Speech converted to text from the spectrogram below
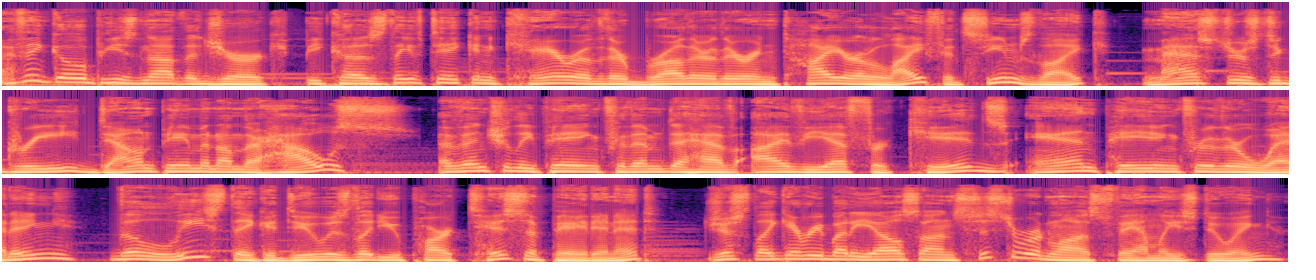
I think OP's not the jerk because they've taken care of their brother their entire life, it seems like. Master's degree, down payment on their house, eventually paying for them to have IVF for kids, and paying for their wedding. The least they could do is let you participate in it, just like everybody else on sister in law's family's doing.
